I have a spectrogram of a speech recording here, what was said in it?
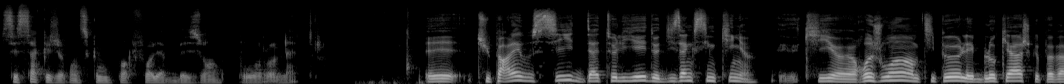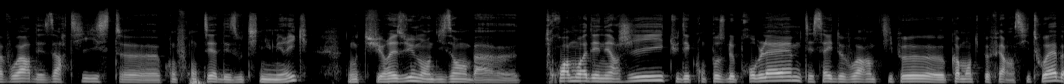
C'est ça que je pense que mon portfolio a besoin pour naître. Et tu parlais aussi d'ateliers de design thinking qui euh, rejoint un petit peu les blocages que peuvent avoir des artistes euh, confrontés à des outils numériques. Donc tu résumes en disant bah euh, trois mois d'énergie, tu décomposes le problème, tu essayes de voir un petit peu euh, comment tu peux faire un site web,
